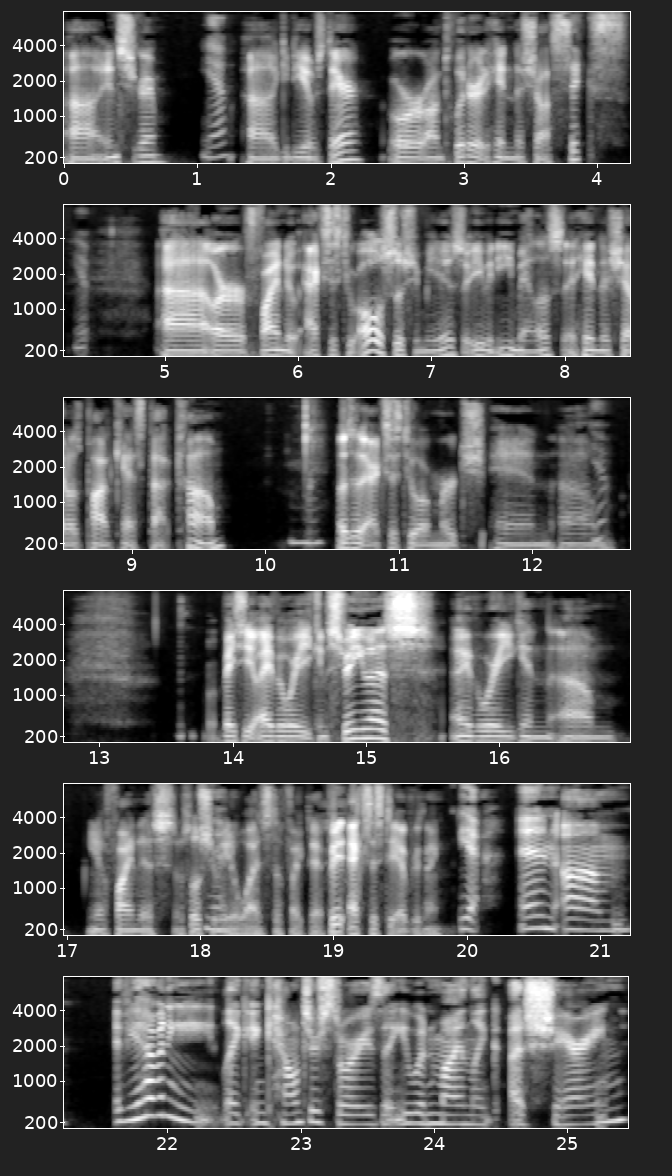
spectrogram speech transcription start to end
uh, Instagram. Yeah. Uh, you can DM us there or on Twitter at Hidden the Shaw Six. Yep. Uh, or find access to all social medias or even email us at hidden the shadows podcast.com. Mhm. Also access to our merch and, um, basically everywhere you can stream us, everywhere you can, um, you know, find us on social Yeah. media wise, stuff like that. But access to everything. Yeah. And um if you have any like encounter stories that you wouldn't mind like us sharing,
